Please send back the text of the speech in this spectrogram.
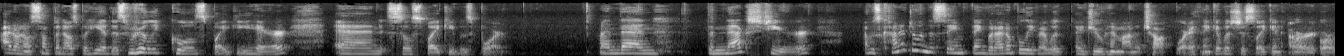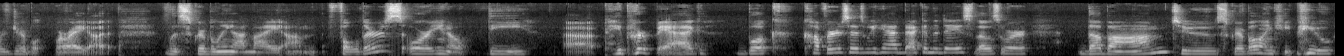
I don't know, something else, but he had this really cool spiky hair. And so Spiky was born. And then the next year, I was kind of doing the same thing, but I don't believe I would. I drew him on a chalkboard. I think it was just like an art or a dribble, or I uh, was scribbling on my um, folders, or you know the uh, paper bag book covers as we had back in the days. Those were the bomb to scribble and keep you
